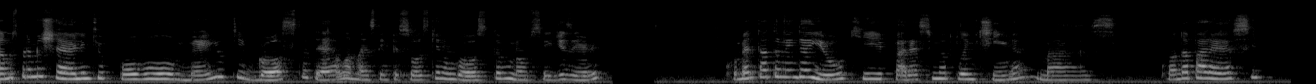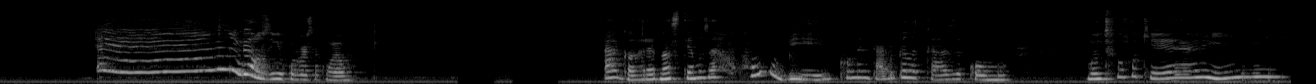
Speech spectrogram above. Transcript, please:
Vamos para Michelle, que o povo meio que gosta dela, mas tem pessoas que não gostam, não sei dizer. Comentar também da Yu, que parece uma plantinha, mas quando aparece é legalzinho conversar com ela. Agora nós temos a Ruby, comentado pela casa como muito fofoqueira e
